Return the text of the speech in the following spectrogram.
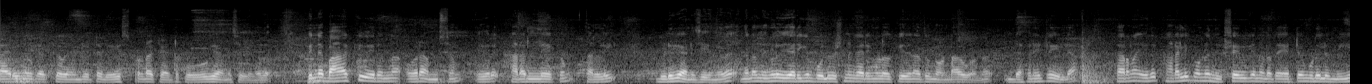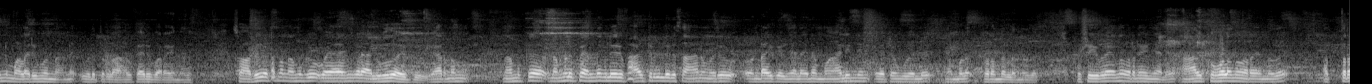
കാര്യങ്ങൾക്കൊക്കെ വേണ്ടിയിട്ട് വേസ്റ്റ് പ്രൊഡക്റ്റ് ആയിട്ട് പോവുകയാണ് ചെയ്യുന്നത്. പിന്നെ ബാക്കി വരുന്ന ഒരംശം ഇവർ കടലിലേക്കും തള്ളി വിടുകയാണ് ചെയ്യുന്നത്. എന്നാൽ നിങ്ങൾ വിചാരിക്കും പൊല്യൂഷനും കാര്യങ്ങളൊക്കെ ഇതിനകത്തുനിന്ന് ഉണ്ടാകുമെന്ന് ഡെഫിനറ്റ്ലി ഇല്ല. കാരണം ഇത് കടലിൽ കൊണ്ട് നിക്ഷേപിക്കുന്നിടത്ത് ഏറ്റവും കൂടുതൽ മീൻ വളരുമെന്നാണ് ഇവിടുത്തുള്ള ആൾക്കാർ പറയുന്നത്. സോ അത് കേട്ടപ്പോൾ നമുക്ക് ഭയങ്കര അത്ഭുതമായിപ്പോയി കാരണം നമുക്ക് നമ്മളിപ്പോൾ എന്തെങ്കിലും ഒരു ഫാക്ടറിയിൽ ഒരു സാധനം ഒരു ഉണ്ടായിക്കഴിഞ്ഞാൽ അതിന്റെ മാലിന്യം ഏറ്റവും കൂടുതൽ നമ്മൾ പുറന്തള്ളുന്നത്. പക്ഷേ ഇവിടെ എന്ന് പറഞ്ഞു കഴിഞ്ഞാൽ ആൽക്കഹോൾ എന്ന് പറയുന്നത് അത്ര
